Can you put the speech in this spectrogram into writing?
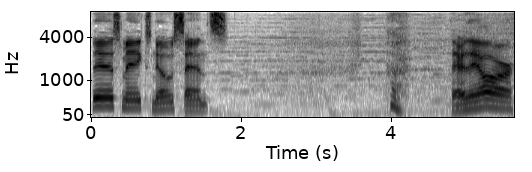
This makes no sense. there they are.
